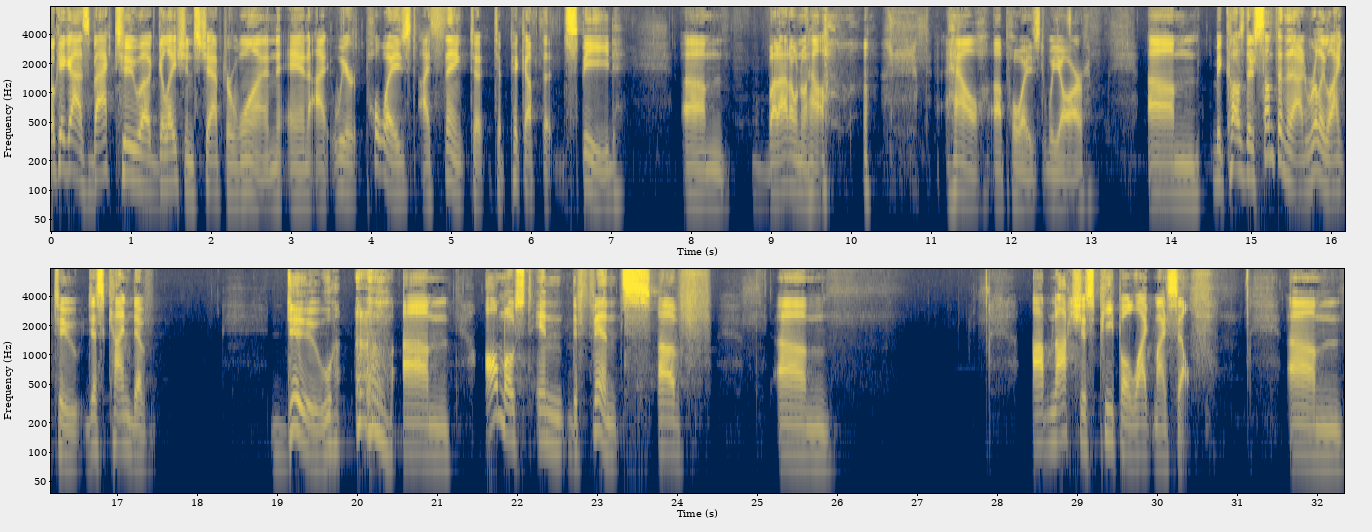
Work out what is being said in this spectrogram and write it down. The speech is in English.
Okay, guys, back to uh, Galatians chapter 1, and I, we're poised, I think, to, to pick up the speed, um, but I don't know how, how uh, poised we are. Um, because there's something that I'd really like to just kind of do um, almost in defense of um, obnoxious people like myself. Um,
